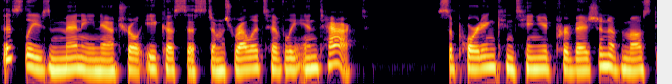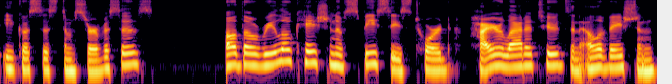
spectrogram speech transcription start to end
This leaves many natural ecosystems relatively intact, supporting continued provision of most ecosystem services although relocation of species toward higher latitudes and elevation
